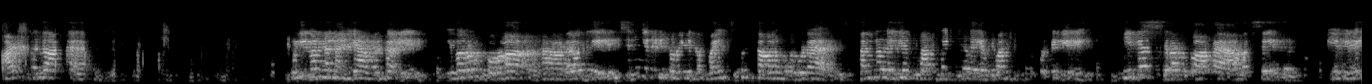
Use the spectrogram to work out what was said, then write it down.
அடுத்ததாக புலிவண்ணன் ஐயா அவர்கள் இவரும் பொருளாதார அதாவது என்ஜினியரிங் துறையில பயிற்றுவித்தாலும் கூட தன்னுடைய தந்தையினுடைய பதிப்பு மிக சிறப்பாக அவர் செய்திருக்கக்கூடிய நிலையை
